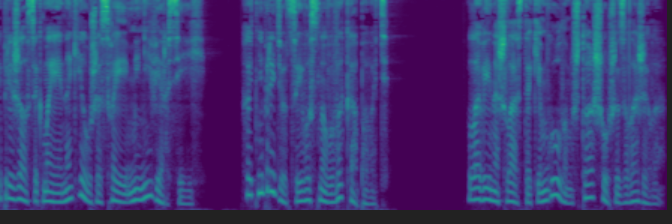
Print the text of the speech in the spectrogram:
и прижался к моей ноге уже своей мини-версией. Хоть не придется его снова выкапывать. Лавина шла с таким гулом, что аж уши заложила.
